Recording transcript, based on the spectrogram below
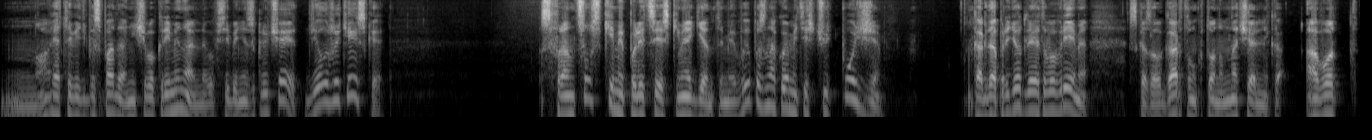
но это ведь, господа, ничего криминального в себе не заключает, дело житейское. С французскими полицейскими агентами вы познакомитесь чуть позже — когда придет для этого время, — сказал Гартунг тоном начальника. — А вот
